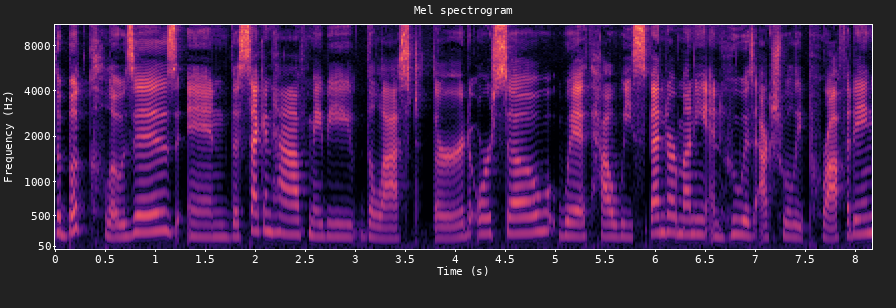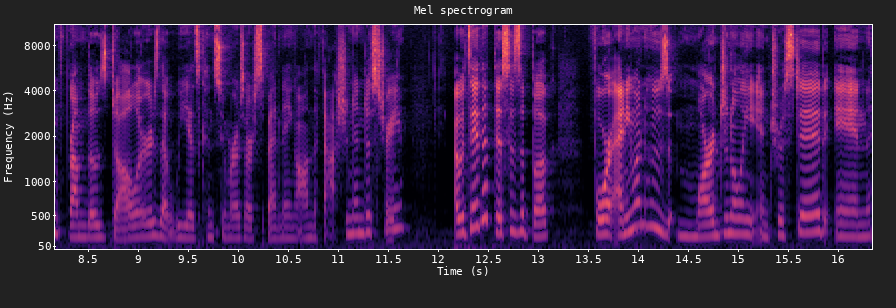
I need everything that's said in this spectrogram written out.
The book closes in the second half, maybe the last third or so, with how we spend our money and who is actually profiting from those dollars that we as consumers are spending on the fashion industry. I would say that this is a book for anyone who's marginally interested in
